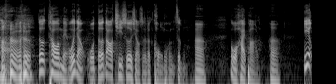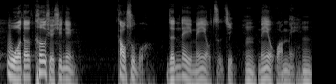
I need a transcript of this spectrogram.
都太完美。我跟你讲，我得到七十二小时的恐慌症，嗯，我害怕了，嗯，因为我的科学训练告诉我，人类没有止境，嗯，没有完美，嗯，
